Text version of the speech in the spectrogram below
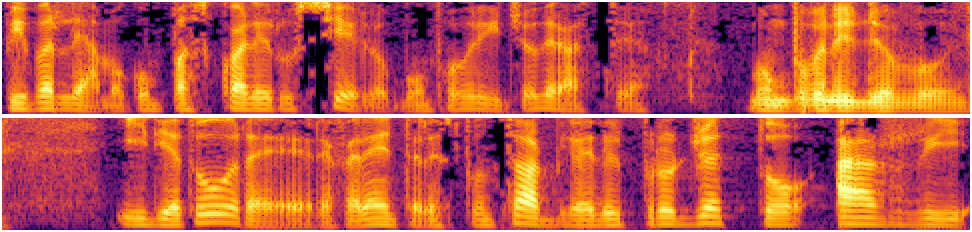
vi parliamo con Pasquale Russiello. Buon pomeriggio, grazie. Buon pomeriggio a voi. Ideatore, referente, responsabile del progetto Harry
